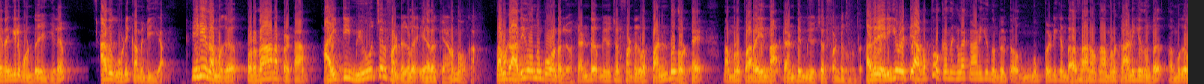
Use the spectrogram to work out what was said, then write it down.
ഏതെങ്കിലും ഉണ്ട് എങ്കിൽ അതുകൂടി കമന്റ് ചെയ്യാം. ഇനി നമുക്ക് പ്രധാനപ്പെട്ട ഐ ടി മ്യൂച്വൽ ഫണ്ടുകൾ ഏതൊക്കെയാണെന്ന് നോക്കാം. നമുക്ക് അധികം ഒന്നും പോകണ്ടല്ലോ. രണ്ട് മ്യൂച്വൽ ഫണ്ടുകൾ പണ്ട് തൊട്ടേ നമ്മൾ പറയുന്ന രണ്ട് മ്യൂച്വൽ ഫണ്ടുകളുണ്ട് അതിൽ എനിക്ക് പറ്റിയ അബദ്ധമൊക്കെ നിങ്ങളെ കാണിക്കുന്നുണ്ട് കേട്ടോ. ഒന്നും പേടിക്കേണ്ട. ആ സാധനമൊക്കെ നമ്മൾ കാണിക്കുന്നുണ്ട്. നമുക്ക്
